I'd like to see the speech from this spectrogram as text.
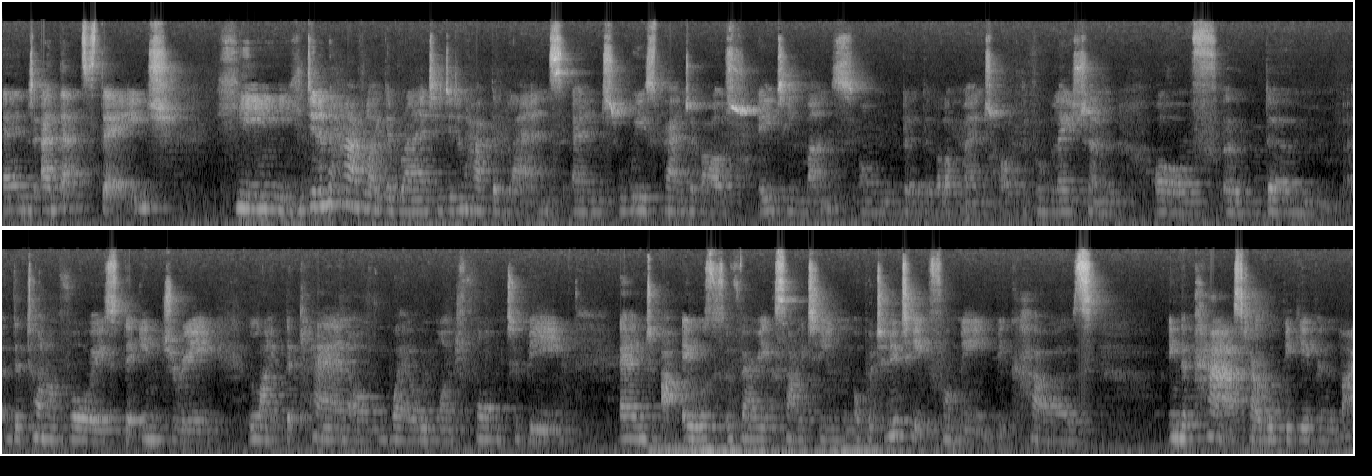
And at that stage, he he didn't have like the brand, he didn't have the blends, and we spent about 18 months on the development of the formulation, of uh, the the tone of voice, the imagery, like the plan of where we want form to be. And uh, it was a very exciting opportunity for me because in the past I would be given like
